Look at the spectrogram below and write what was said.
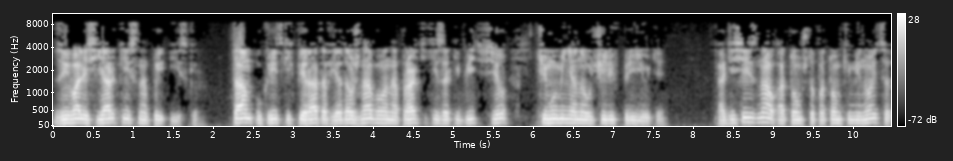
завивались яркие снопы искр. Там, у критских пиратов, я должна была на практике закипить все, чему меня научили в приюте. Одиссей знал о том, что потомки минойцев,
